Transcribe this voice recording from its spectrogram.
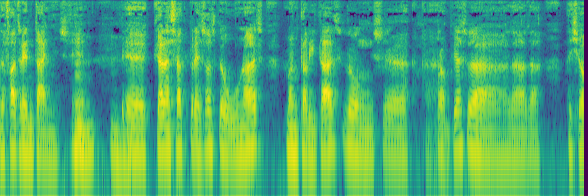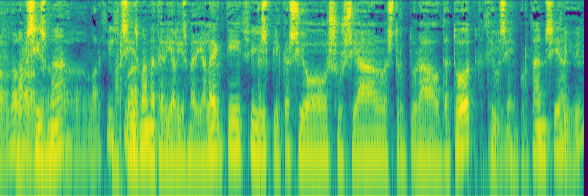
de fa 30 anys, eh? Mm -hmm. eh, que han estat preses d'unes mentalitats doncs, eh, pròpies de, de, de, de marxisme, de, de marxisme, marxisme, materialisme dialèctic, sí. explicació social, estructural de tot, que té sí. la seva importància, sí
